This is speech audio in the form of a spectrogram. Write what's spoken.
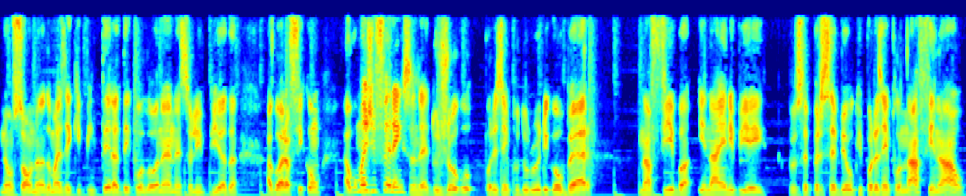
não só o Nando, mas a equipe inteira decolou né, nessa Olimpíada. Agora, ficam algumas diferenças né, do jogo, por exemplo, do Rudy Gobert na FIBA e na NBA. Você percebeu que, por exemplo, na final,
